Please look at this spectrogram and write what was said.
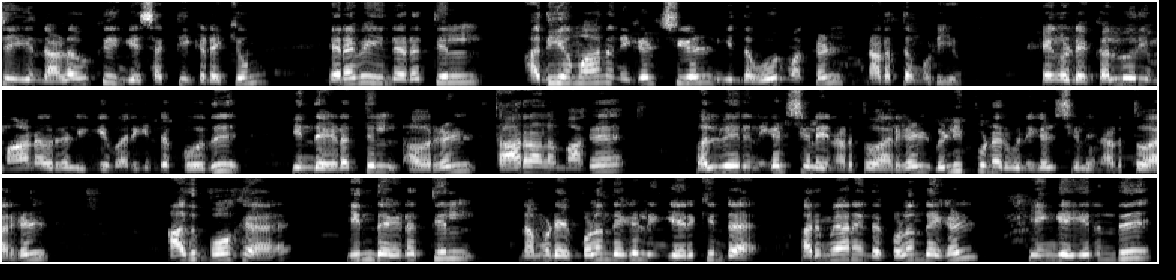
செய்கின்ற அளவுக்கு இங்கே சக்தி கிடைக்கும். எனவே இந்த இடத்தில் அதிகமான நிகழ்ச்சிகள் இந்த ஊர் மக்கள் நடத்த முடியும். எங்களுடைய கல்லூரி மாணவர்கள் இங்கே வருகின்ற போது இந்த இடத்தில் அவர்கள் தாராளமாக பல்வேறு நிகழ்ச்சிகளை நடத்துவார்கள் விழிப்புணர்வு நிகழ்ச்சிகளை நடத்துவார்கள். அது போக இந்த இடத்தில் நம்முடைய குழந்தைகள் இங்கே இருக்கின்ற அருமையான இந்த குழந்தைகள் இங்கே இருந்து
